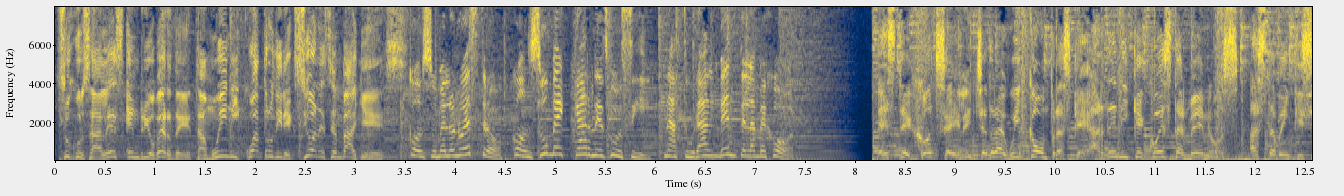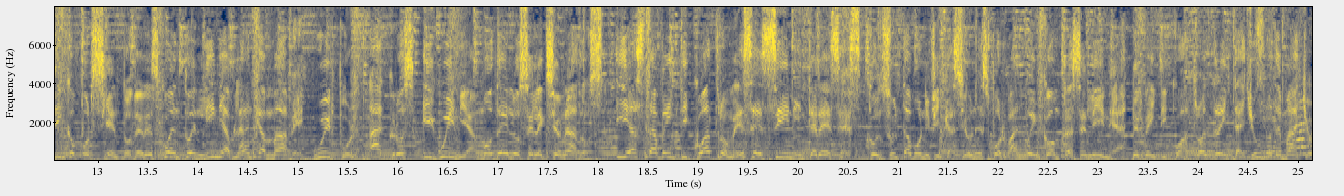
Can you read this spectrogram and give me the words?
Sucursales en Río Verde, Tamuín y cuatro direcciones en Valles. Consume lo nuestro. Consume Carnes Gucci. Naturalmente la mejor. Este hot sale en Chedragui compras que arden y que cuestan menos. Hasta 25% de descuento en línea blanca Mave, Whirlpool, Acros y Winia, modelos seleccionados. Y hasta 24 meses sin intereses. Consulta bonificaciones por banco en compras en línea del 24 al 31 de mayo.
